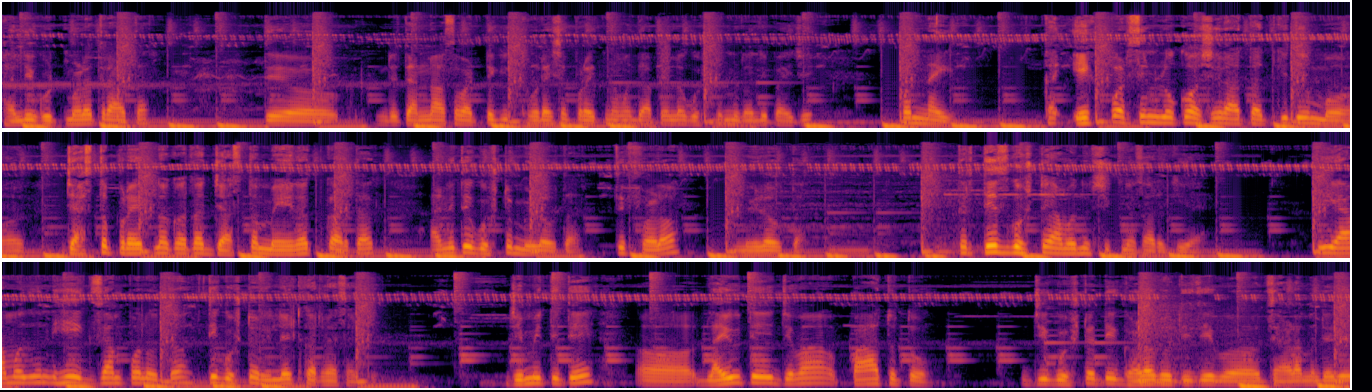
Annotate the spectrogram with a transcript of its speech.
खाली घुटमळत राहतात. ते म्हणजे त्यांना असं वाटतं की थोड्याशा प्रयत्नामध्ये आपल्याला गोष्ट मिळाली पाहिजे. पण नाही. का एक पर्सेंट लोक असे राहतात की ते म जास्त प्रयत्न करतात जास्त मेहनत करतात आणि ते गोष्ट मिळवतात. ते फळं मिळवतात. तर तेच गोष्ट यामधून शिकण्यासारखी आहे. तर यामधून हे एक्झाम्पल होतं ती गोष्ट रिलेट करण्यासाठी. जे मी तिथे लाईव्ह ते जेव्हा पाहत होतो जी गोष्ट ती घडत होती ते झाडामध्ये ते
